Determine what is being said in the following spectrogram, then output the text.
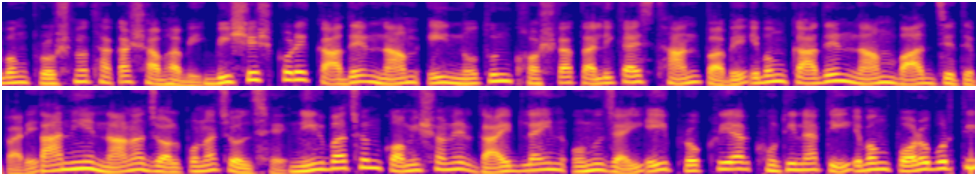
এবং প্রশ্ন থাকা স্বাভাবিক। বিশেষ করে কাদের নাম এই নতুন খসড়া তালিকায় স্থান পাবে এবং কাদের নাম বাদ যেতে পারে, তা নিয়ে নানা জল্পনা চলছে। নির্বাচন কমিশনের গাইডলাইন অনুযায়ী এই প্রক্রিয়ার খুঁটিনাটি এবং পরবর্তী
